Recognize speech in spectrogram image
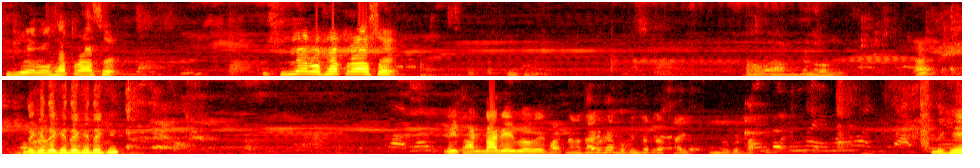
চুলেরও ক্ষেত্রে আছে। চুলেরও ক্ষেত্রে আছে। হ্যাঁ? দেখি দেখি দেখি দেখি। এই থাক দাঁড়িয়ে এইভাবে থাক। না না দাঁড়িয়ে থাকব কিন্তু একটা সাইজ সুন্দর করে দেখি।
